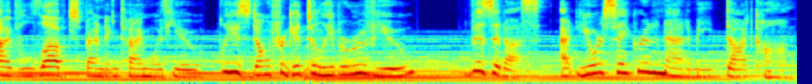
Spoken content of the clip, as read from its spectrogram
I've loved spending time with you. Please don't forget to leave a review. Visit us at yoursacredanatomy.com.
